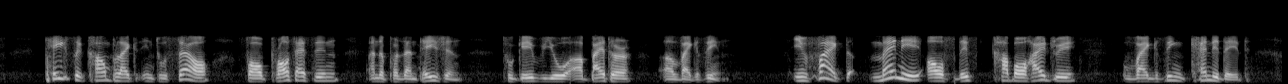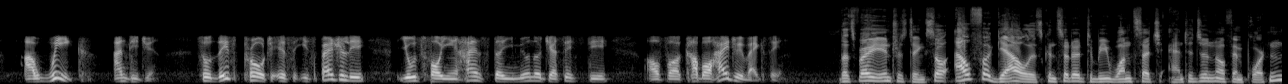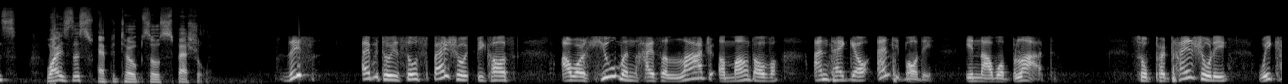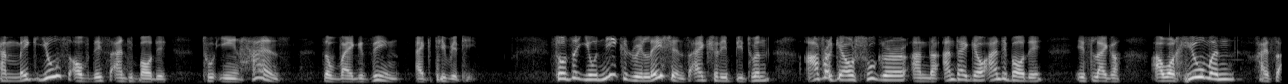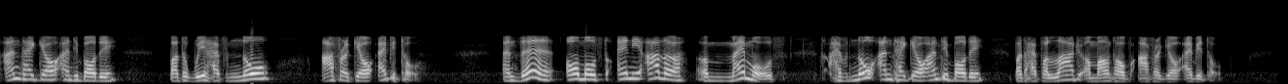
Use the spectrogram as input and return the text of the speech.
take the complex into cell for processing and presentation to give you a better uh, vaccine. In fact, many of these carbohydrate vaccine candidates are weak antigen. So this approach is especially used for enhance the immunogenicity of a carbohydrate vaccine. That's very interesting. So alpha gal is considered to be one such antigen of importance. Why is this epitope so special? This epitope is so special because our human has a large amount of anti-gal antibody in our blood. So potentially we can make use of this antibody to enhance the vaccine activity. So the unique relations actually between alpha-gal sugar and the anti-gal antibody is like our human has anti-gal antibody, but we have no alpha-gal epitope. And then almost any other uh, mammals have no anti-gal antibody, but have a large amount of alpha-gal epitope.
